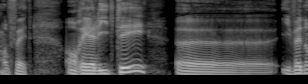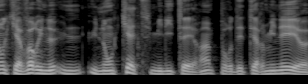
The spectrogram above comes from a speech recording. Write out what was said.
en fait, en réalité, euh, il va donc y avoir une, une, une enquête militaire hein, pour déterminer. Euh,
